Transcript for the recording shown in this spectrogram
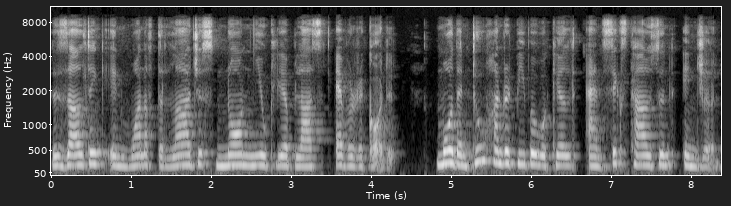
resulting in one of the largest non nuclear blasts ever recorded. More than 200 people were killed and 6,000 injured.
